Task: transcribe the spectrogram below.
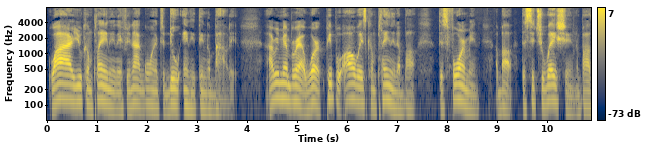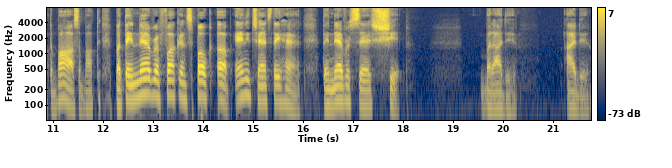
Why are you complaining if you're not going to do anything about it? I remember at work, people always complaining about this foreman about the situation, about the boss, about the, but they never fucking spoke up any chance they had. They never said shit. But I did. I did.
